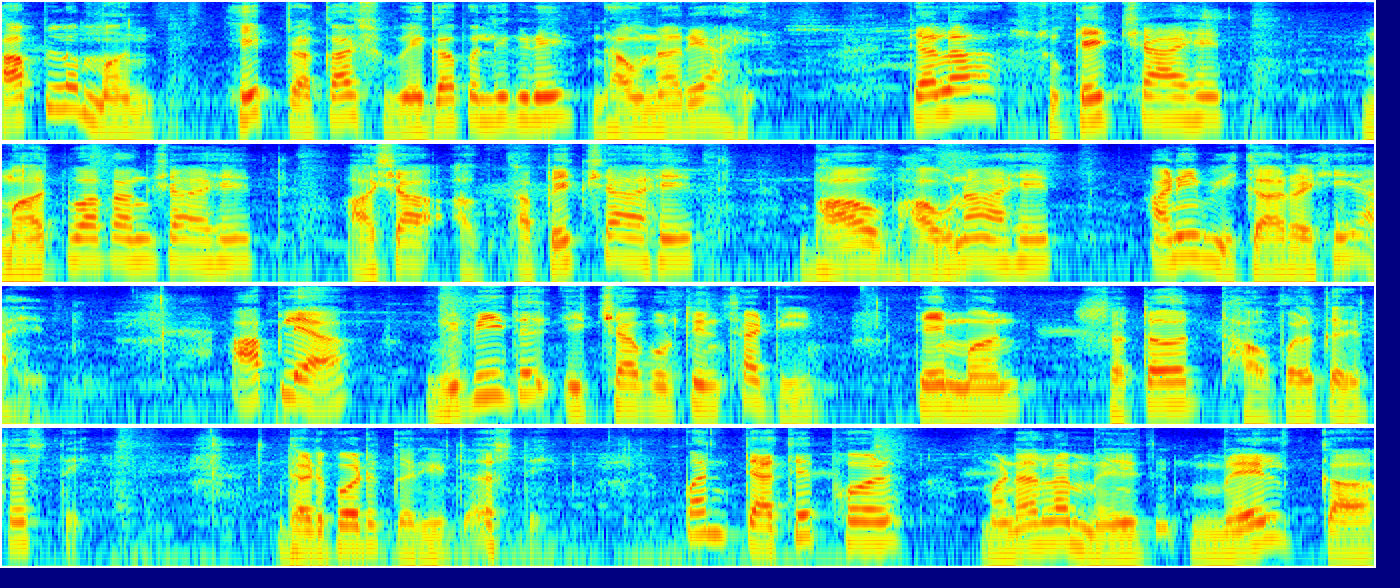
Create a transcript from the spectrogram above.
आपलं मन हे प्रकाश वेगापलीकडे धावणारे आहे. त्याला सुखेच्छा आहेत महत्त्वाकांक्षा आहेत आशा अ अपेक्षा आहेत भाव भावना आहेत आणि विकारही आहेत. आपल्या विविध इच्छापूर्तींसाठी ते मन सतत धावपळ करीत असते धडपड करीत असते. पण त्याचे फळ मनाला मिळ मिळेल का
